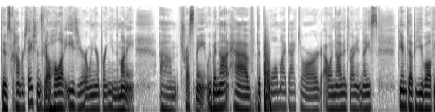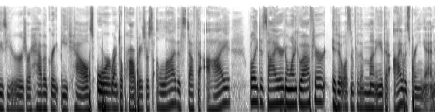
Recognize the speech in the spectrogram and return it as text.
those conversations get a whole lot easier when you're bringing the money. Um, trust me, we would not have the pool in my backyard. I would not have been driving a nice BMW all these years or have a great beach house or rental properties. There's a lot of the stuff that I really desired and want to go after if it wasn't for the money that I was bringing in.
